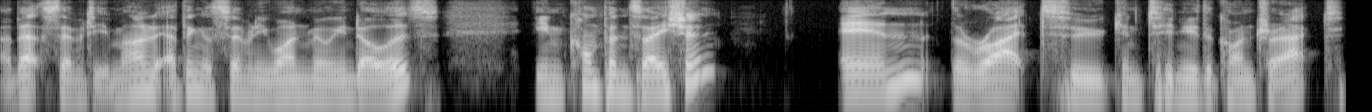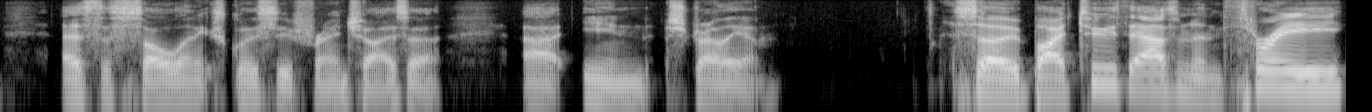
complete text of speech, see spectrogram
about seventy. I think it's seventy-one million dollars in compensation and the right to continue the contract as the sole and exclusive franchisor uh, in Australia. So by 2003,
